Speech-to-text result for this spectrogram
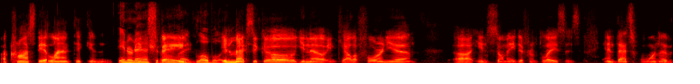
across the Atlantic in International, in Spain, right, globally. in Mexico, you know, in California, uh, in so many different places. And that's one of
